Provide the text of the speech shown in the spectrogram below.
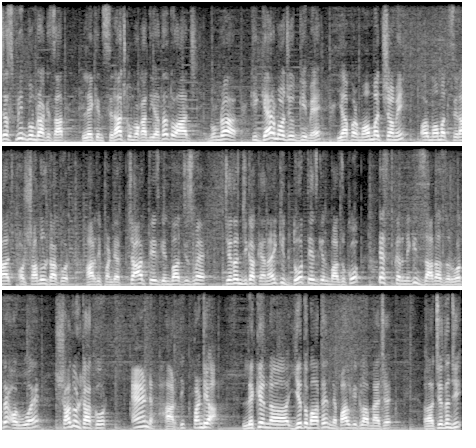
जसप्रीत बुमराह के साथ, लेकिन सिराज को मौका दिया था तो आज बुमराह की गैर मौजूदगी में यहाँ पर मोहम्मद शमी और मोहम्मद सिराज और शार्दुल ठाकुर, हार्दिक पांड्या, चार तेज गेंदबाज, जिसमें चेतन जी का कहना है कि दो तेज गेंदबाजों को टेस्ट करने की ज़्यादा ज़रूरत है, और वो है शार्दुल ठाकुर एंड हार्दिक पांड्या। लेकिन ये तो बात है, नेपाल के खिलाफ मैच है। चेतन जी,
